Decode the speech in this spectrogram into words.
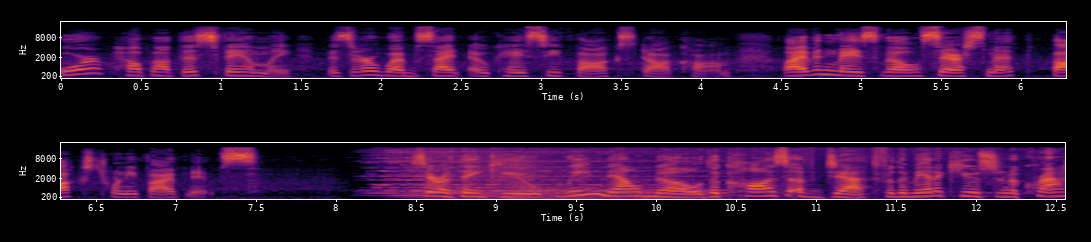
or help out this family, visit our website, okcfox.com. Live in Maysville, Sara Smith, Fox 25 News. Sara, thank you. We now know the cause of death for the man accused in a crash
